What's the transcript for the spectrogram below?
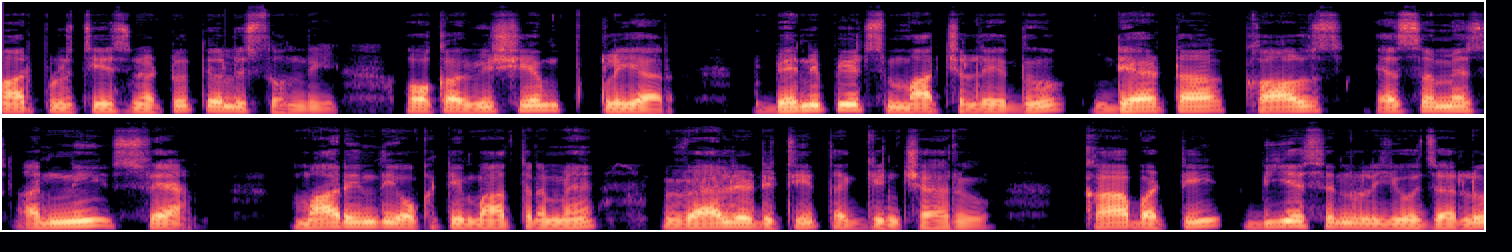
మార్పులు చేసినట్టు తెలుస్తుంది. ఒక విషయం క్లియర్ బెనిఫిట్స్ మార్చలేదు డేటా కాల్స్ ఎస్ఎంఎస్ అన్నీ సేమ్ మారింది ఒకటి మాత్రమే వ్యాలిడిటీ తగ్గించారు. కాబట్టి బిఎస్ఎన్ఎల్ యూజర్లు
